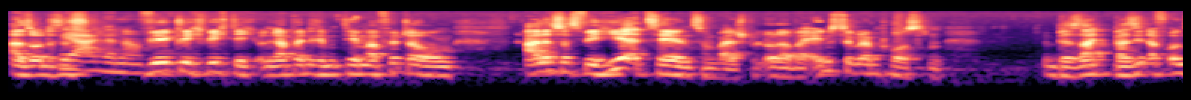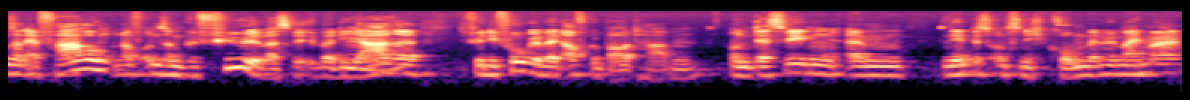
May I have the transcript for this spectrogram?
Also das ist Ja, genau. wirklich wichtig. Und gerade bei diesem Thema Fütterung, alles, was wir hier erzählen zum Beispiel oder bei Instagram posten, basi- basiert auf unseren Erfahrungen und auf unserem Gefühl, was wir über die Mhm. Jahre für die Vogelwelt aufgebaut haben. Und deswegen ähm, nehmt es uns nicht krumm, wenn wir manchmal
